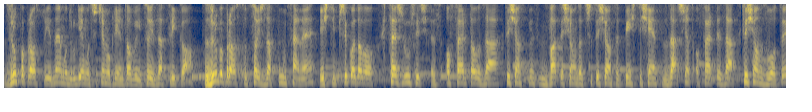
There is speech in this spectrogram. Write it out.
zrób po prostu jednemu, drugiemu, trzeciemu klientowi coś za friko, zrób po prostu coś za pół ceny. Jeśli przykładowo chcesz ruszyć z ofertą za 1500, 2000, 3000, 5000, zacznij od oferty za 1000 zł,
